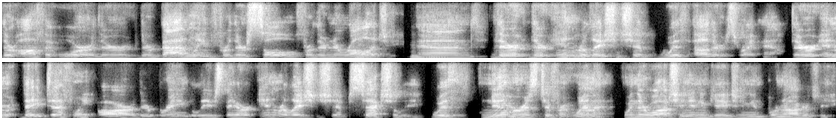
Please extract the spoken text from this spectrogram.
they're off at war. They're they're battling for their soul for their neurology. Mm-hmm. and they're they're in relationship with others right now. They're in they definitely are their brain believes they are in relationship sexually with numerous different women when they're watching and engaging in pornography.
